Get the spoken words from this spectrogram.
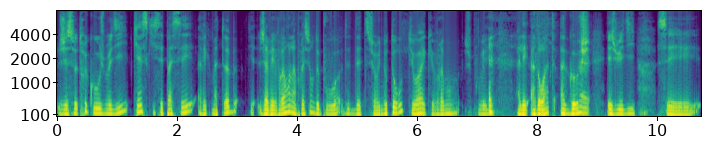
j'ai ce truc où je me dis, qu'est-ce qui s'est passé avec ma tub? J'avais vraiment l'impression de pouvoir, d'être sur une autoroute, tu vois, et que vraiment, je pouvais aller à droite, à gauche. Ouais. Et je lui ai dit, c'est,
